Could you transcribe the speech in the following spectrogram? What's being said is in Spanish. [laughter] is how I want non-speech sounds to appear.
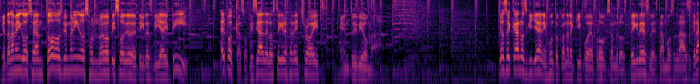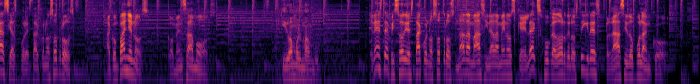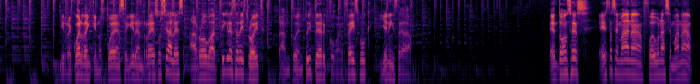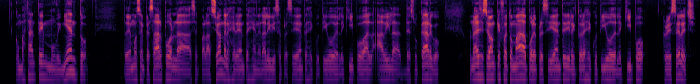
¿Qué tal amigos? Sean todos bienvenidos a un nuevo episodio de Tigres VIP, el podcast oficial de los Tigres de Detroit en tu idioma. Yo soy Carlos Guillén y junto con el equipo de producción de los Tigres les damos las gracias por estar con nosotros. Acompáñenos, comenzamos. Y vamos el mambo. En este episodio está con nosotros nada más y nada menos que el ex jugador de los Tigres, Plácido Polanco. Y recuerden que nos pueden seguir en redes sociales arroba Tigres de Detroit, tanto en Twitter como en Facebook y en Instagram. Entonces, esta semana fue una semana con bastante movimiento. Debemos empezar por la separación del gerente general y vicepresidente ejecutivo del equipo Al Ávila de su cargo. Una decisión que fue tomada por el presidente y director ejecutivo del equipo, Chris Illich.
